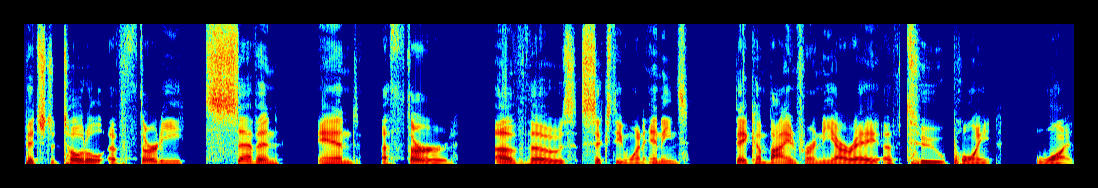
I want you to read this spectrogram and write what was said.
pitched a total of 37 and a third of those 61 innings. They combined for an ERA of 2.1.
